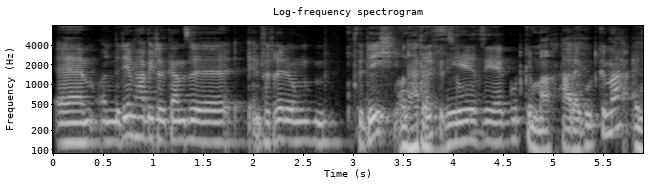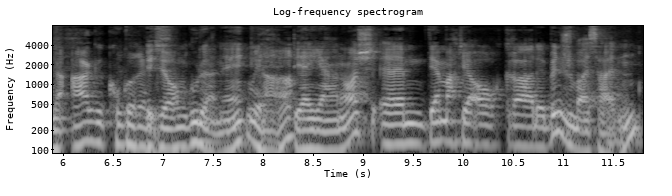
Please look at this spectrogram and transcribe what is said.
Ähm, und mit dem habe ich das Ganze in Vertretung für dich Und hat er sehr, sehr gut gemacht. Hat er gut gemacht. Eine arge Konkurrenz. Ist ja auch ein guter, ne? Ja. Der Janosch, ähm, der macht ja auch gerade Bingenweisheiten.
